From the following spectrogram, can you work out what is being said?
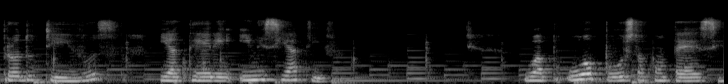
produtivos e a terem iniciativa. O, oposto acontece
